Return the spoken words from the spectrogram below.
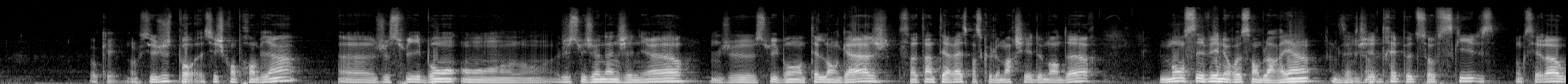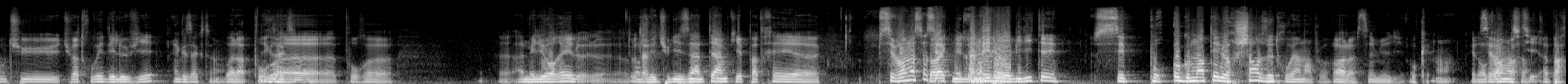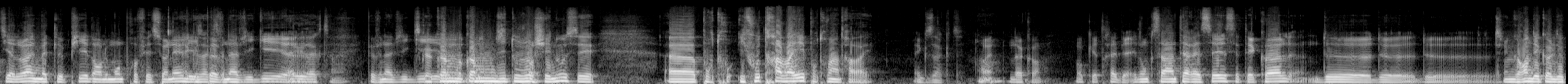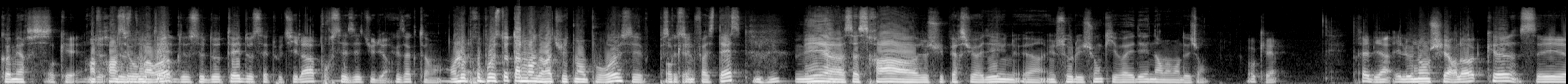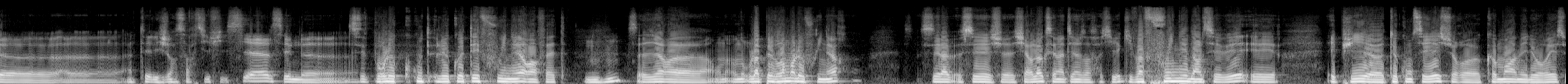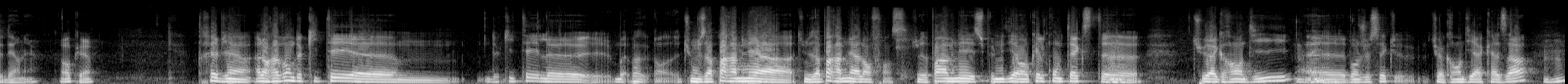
Ok. Donc c'est juste pour, si je comprends bien, euh, je suis bon en, je suis jeune ingénieur, je suis bon en tel langage, ça t'intéresse parce que le marché est demandeur. Mon CV ne ressemble à rien, j'ai très peu de soft skills, donc c'est là où tu, tu, vas trouver des leviers. Exactement. Voilà, pour, euh, pour euh, améliorer le. je vais utiliser un terme qui est pas très. c'est vraiment ça, correct, mais l'employabilité c'est pour augmenter leur chance de trouver un emploi. Voilà, c'est mieux dit. Ok. Et donc, à, partir de là, ils mettent le pied dans le monde professionnel et ils peuvent naviguer. Euh, Exactement. Ils peuvent naviguer. Parce que comme, euh, comme on dit toujours chez nous, c'est euh, pour il faut travailler pour trouver un travail. Exact. Ouais, d'accord. Ok, très bien. Et donc ça a intéressé cette école de... de, de... C'est une grande école de commerce en France et au Maroc. De se doter de cet outil-là pour ses étudiants. Exactement. On le propose totalement gratuitement pour eux, c'est parce que c'est une phase test, mhm. mais euh, ça sera, je suis persuadé, une, une, solution qui va aider énormément de gens. Ok. Très bien. Et le nom Sherlock, c'est euh, intelligence artificielle, c'est une. C'est pour le, le côté fouineur en fait. Mhm. C'est-à-dire, on, on l'appelle vraiment le fouineur. C'est Sherlock, c'est l'intelligence artificielle qui va fouiner dans le CV et, et puis te conseiller sur comment améliorer ce dernier. Ok. Très bien. Alors avant de quitter, euh, de quitter le, tu nous as pas ramené à, tu nous as pas ramené à l'enfance. Tu nous as pas ramené. Tu peux me dire dans quel contexte euh, mm. tu as grandi. Euh, bon, je sais que tu as grandi à Casa mm-hmm.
